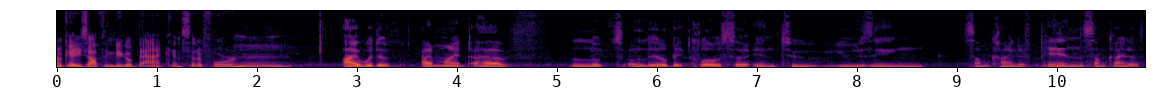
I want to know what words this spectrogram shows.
Okay, he's opting to go back instead of forward. Mm. I would have. I might have looked a little bit closer into using some kind of pin, some kind of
